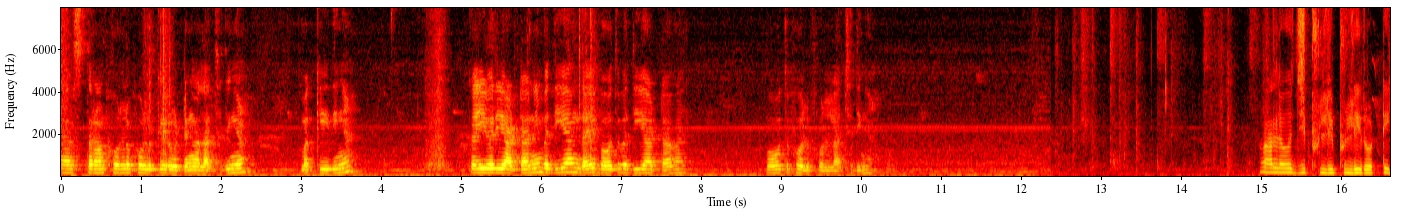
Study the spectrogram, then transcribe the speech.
ਇਸ ਤਰ੍ਹਾਂ ਫੁੱਲ ਫੁੱਲ ਕੇ ਰੋਟੀਆਂ ਲੱਥਦੀਆਂ, ਮੱਕੀ ਦੀਆਂ। ਕਈ ਵਾਰੀ ਆਟਾ ਨਹੀਂ ਵਧੀਆ ਹੁੰਦਾ, ਇਹ ਬਹੁਤ ਵਧੀਆ ਆਟਾ ਵਾ। ਬਹੁਤ ਫੁੱਲ ਫੁੱਲ ਲੱਥਦੀਆਂ। ਆ ਲਓ ਜੀ ਫੁੱਲੀ ਫੁੱਲੀ ਰੋਟੀ।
